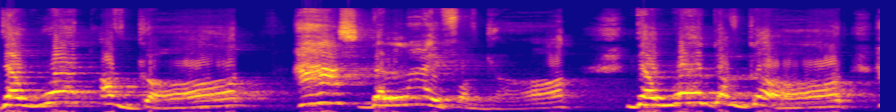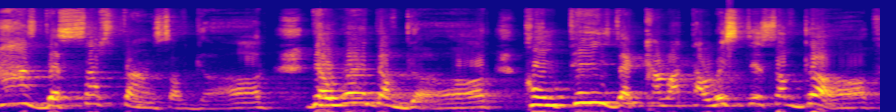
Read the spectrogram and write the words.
the word of God has the life of God. The word of God has the substance of God. The word of God contains the characteristics of God.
